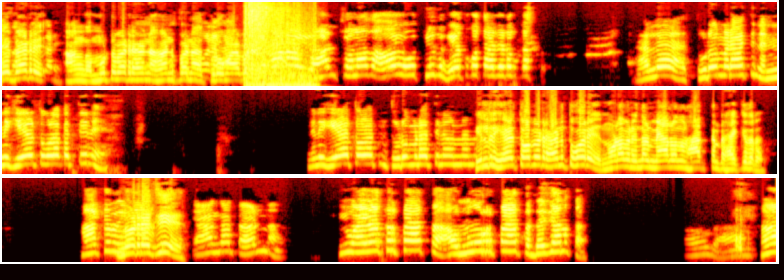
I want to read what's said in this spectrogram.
ಏ ಬ್ಯಾಡ್ರಿ ಹಂಗ ಮುಟ್ಟಬೇಡ್ರಿ ಹಣ್ಣು ಹಣ್ಣು ಪಣ್ಣ ತುಡು ಮಾಡ್ಬೇಡ್ರಿ. ಹಣ್ಣು ಚಲೋ ಅದ ಅಯ್ಯೋ ತಿಂದ್ರ ಹೇತ್ಕೊತ ಅಲ್ಲ ತುಡು ಮಾಡಾತೀನಿ ನಿನಗ್ ಹೇಳ್ ತಗೊಳಕತ್ತೀನಿ. ನಿನಗ್ ಹೇಳ್ ತಗೊಳತ್ತೀನಿ ತುಡು ಮಾಡಾತೀನಿ ಅವ್ನ ಇಲ್ರಿ ಹೇಳ್ ತಗೋಬೇಡ್ರಿ ಹಣ್ಣು ತಗೋರಿ. ನೋಡ್ರಿ ಇಂದ ಮ್ಯಾಲ ಒಂದೊಂದ್ ಹಾಕ್ತೇನ್ರಿ ಹಾಕಿದ್ರ. ನೋಡ್ರಿ ಅಜ್ಜಿ. ಹೆಂಗತ್ತ ಹಣ್ಣ? ಇವ್ ಐವತ್ ರೂಪಾಯಿ ಆತ ಅವ್ ನೂರ್ ರೂಪಾಯಿ ಆತ ಡಜನ್ಕ. ಹಾ.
